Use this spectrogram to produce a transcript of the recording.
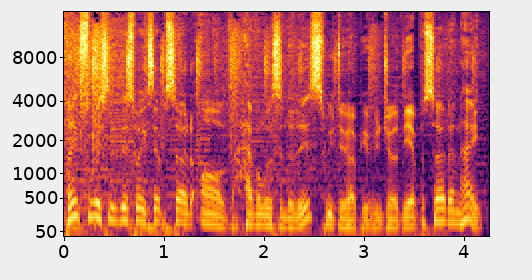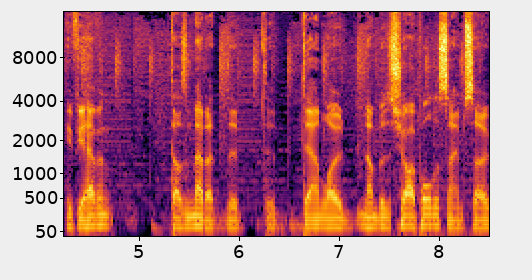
Thanks for listening to this week's episode of Have a Listen to This. We do hope you've enjoyed the episode. And hey, if you haven't, doesn't matter. The, the download numbers show up all the same. So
